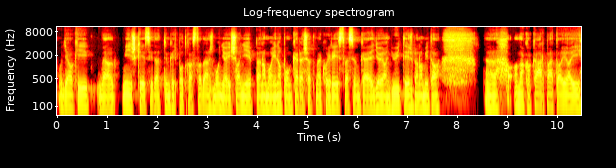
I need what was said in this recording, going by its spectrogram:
ugye akivel mi is készítettünk egy podcast adást, is annyi éppen a mai napon keresett meg, hogy részt veszünk-e egy olyan gyűjtésben, amit a annak a kárpátaljai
